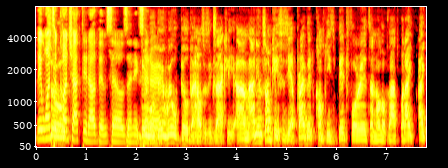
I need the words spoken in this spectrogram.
They want So- to contract it out themselves and They etc. will, they will build the houses exactly. Um, and in some cases, yeah, private companies bid for it and all of that. But I, I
